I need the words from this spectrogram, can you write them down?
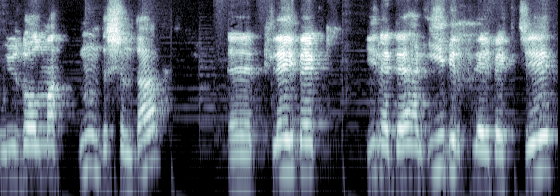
uyuz olmanın dışında e, playback yine de hani iyi bir playbackçi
